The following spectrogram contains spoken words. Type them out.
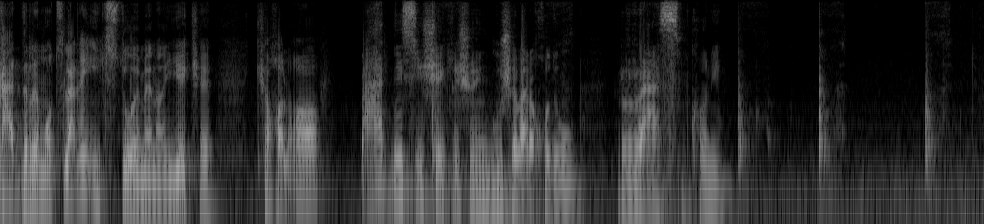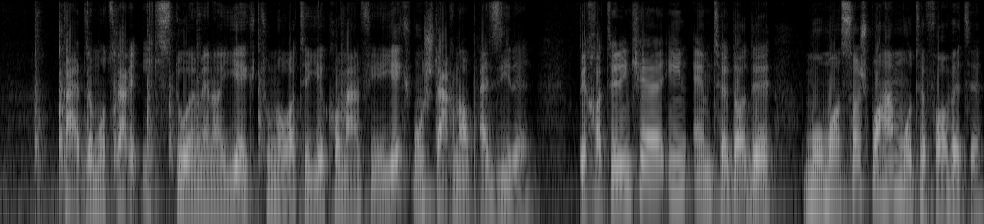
قدر مطلق x2 منای یکه که حالا بعد نیست این شکلش رو این گوشه برای خودمون رسم کنیم. قدر مطلق x2 منای یک تو نقاط یک و منفی یک مشتق ناپذیره به خاطر اینکه این امتداد مماساش با هم متفاوته.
